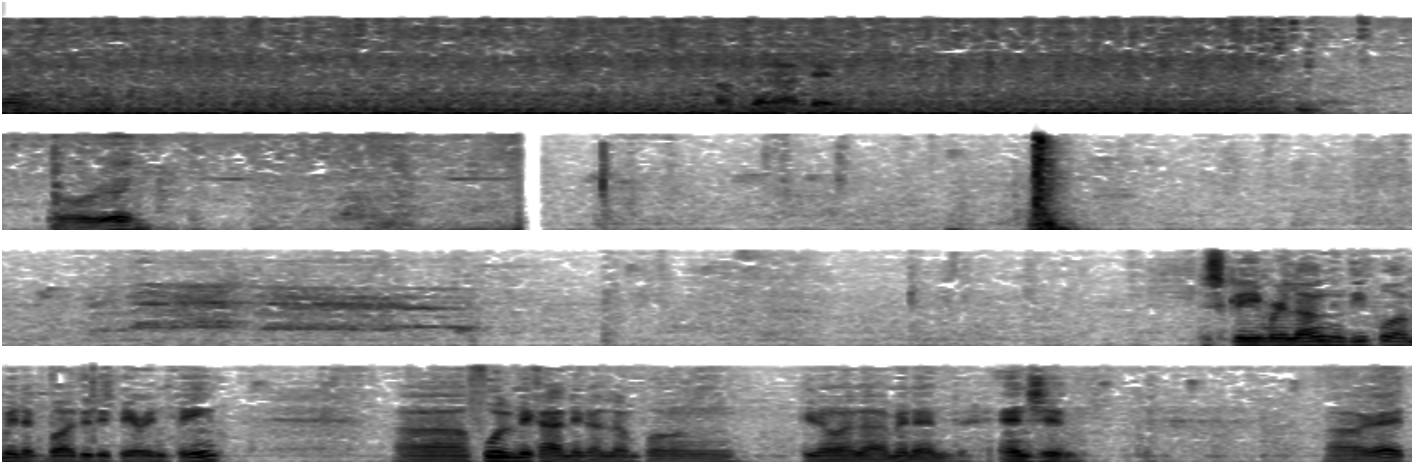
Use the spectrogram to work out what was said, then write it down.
Ayan. Off na natin. Alright. Disclaimer lang, hindi po kami nag-body repair and paint. Ah, full mechanical lang po ang ginawa namin and engine. Alright.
